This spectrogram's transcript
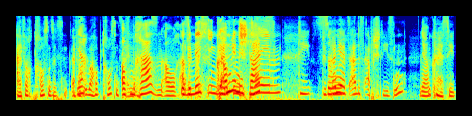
Einfach draußen sitzen. Einfach Ja. überhaupt draußen sein. Auf dem Rasen auch. Also nicht irgendwie auf den Stein. die, wir So. können ja jetzt alles abschließen. Ja. Wir können jetzt die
